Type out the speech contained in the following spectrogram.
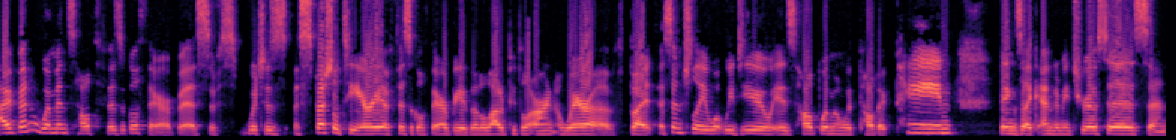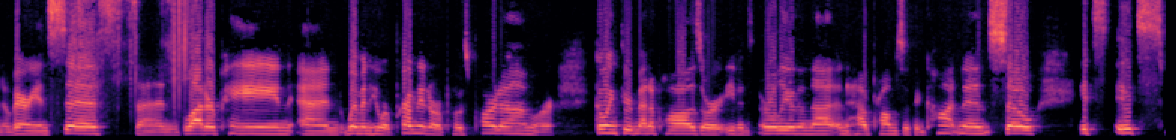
I've been a women's health physical therapist, which is a specialty area of physical therapy that a lot of people aren't aware of. But essentially, what we do is help women with pelvic pain, things like endometriosis and ovarian cysts and bladder pain, and women who are pregnant or postpartum or going through menopause or even earlier than that and have problems with incontinence. So it's it's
